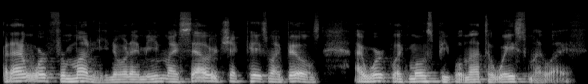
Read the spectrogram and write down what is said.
but I don't work for money. You know what I mean? My salary check pays my bills. I work like most people, not to waste my life.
